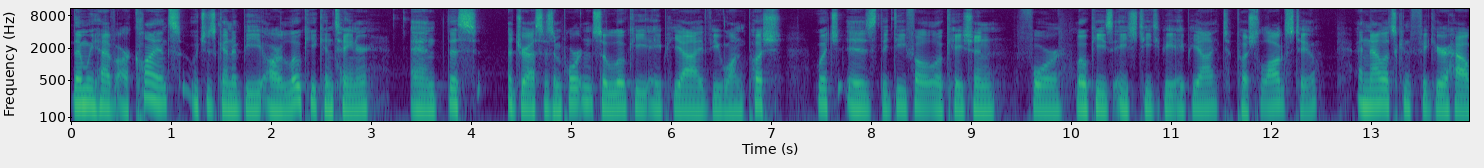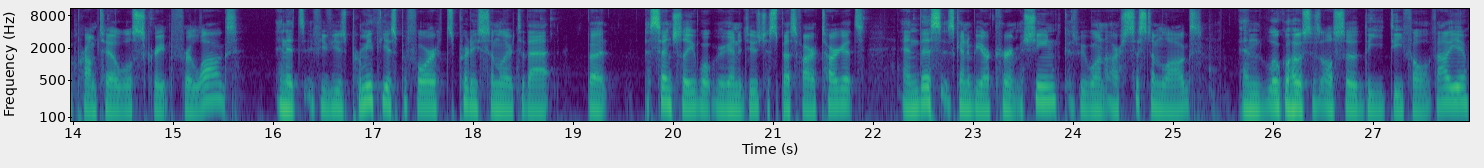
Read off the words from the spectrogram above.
Then we have our clients, which is going to be our Loki container. And this address is important. So Loki API v1 push, which is the default location for Loki's HTTP API to push logs to. And now let's configure how Promtail will scrape for logs. And it's if you've used Prometheus before, it's pretty similar to that. But essentially what we're going to do is just specify our targets. And this is going to be our current machine because we want our system logs. And localhost is also the default value.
